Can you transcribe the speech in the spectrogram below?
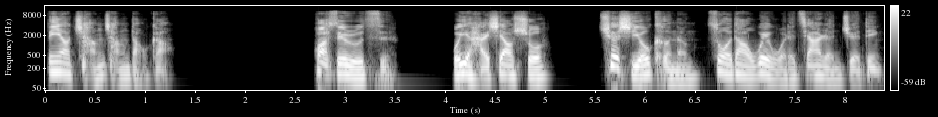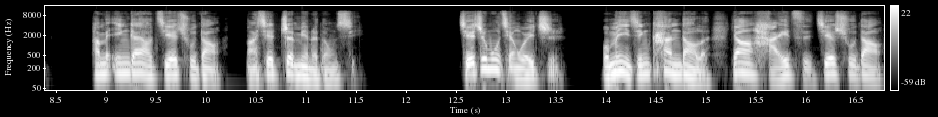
并要常常祷告。话虽如此，我也还是要说。确实有可能做到为我的家人决定，他们应该要接触到哪些正面的东西。截至目前为止，我们已经看到了要让孩子接触到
